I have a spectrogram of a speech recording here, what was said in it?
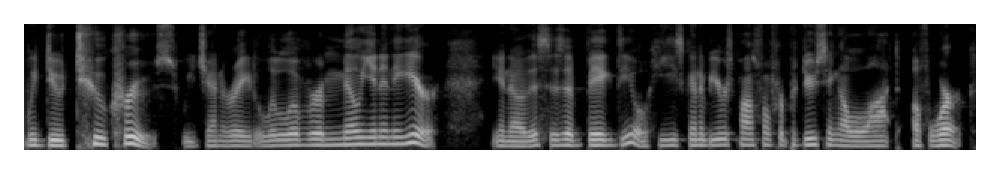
We do two crews. We generate a little over a million in a year. You know, this is a big deal. He's going to be responsible for producing a lot of work.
